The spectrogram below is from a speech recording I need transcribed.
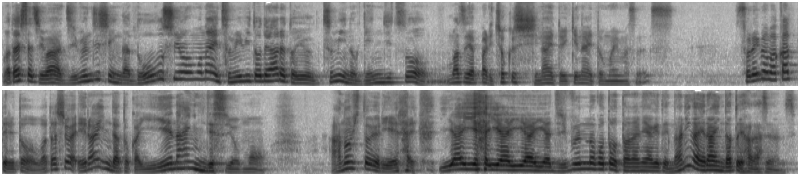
私たちは自分自身がどうしようもない罪人であるという罪の現実をまずやっぱり直視しないといけないと思います。それが分かってると私は偉いんだとか言えないんですよもう。あの人より偉い。いやいやいやいやいや自分のことを棚に上げて何が偉いんだという話なんですよ。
